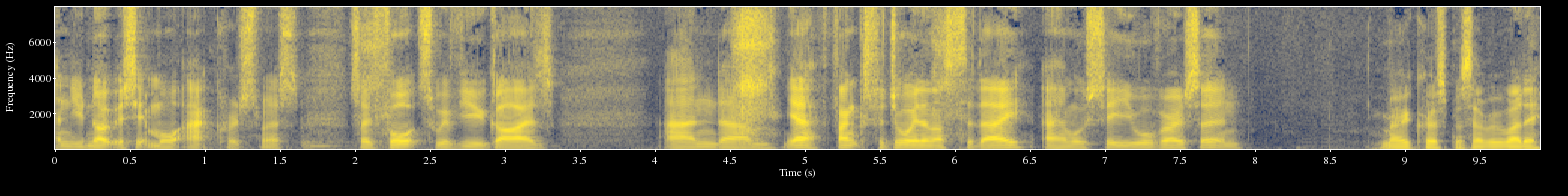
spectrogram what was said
and you notice it more at Christmas. So thoughts with you guys. And um, yeah, thanks for joining us today, and we'll see you all very soon. Merry Christmas, everybody.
